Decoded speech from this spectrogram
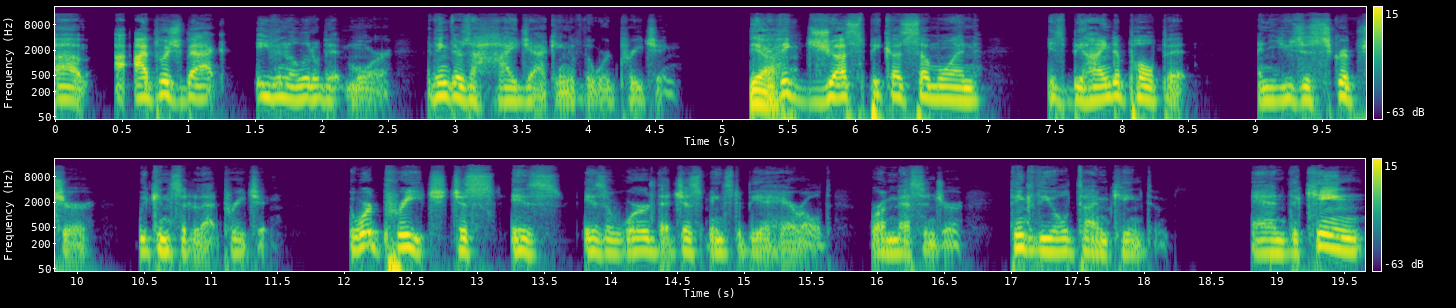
uh, I, I push back even a little bit more. I think there's a hijacking of the word preaching. Yeah. I think just because someone is behind a pulpit and uses scripture, we consider that preaching. The word preach just is is a word that just means to be a herald or a messenger. Think of the old time kingdoms. And the king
